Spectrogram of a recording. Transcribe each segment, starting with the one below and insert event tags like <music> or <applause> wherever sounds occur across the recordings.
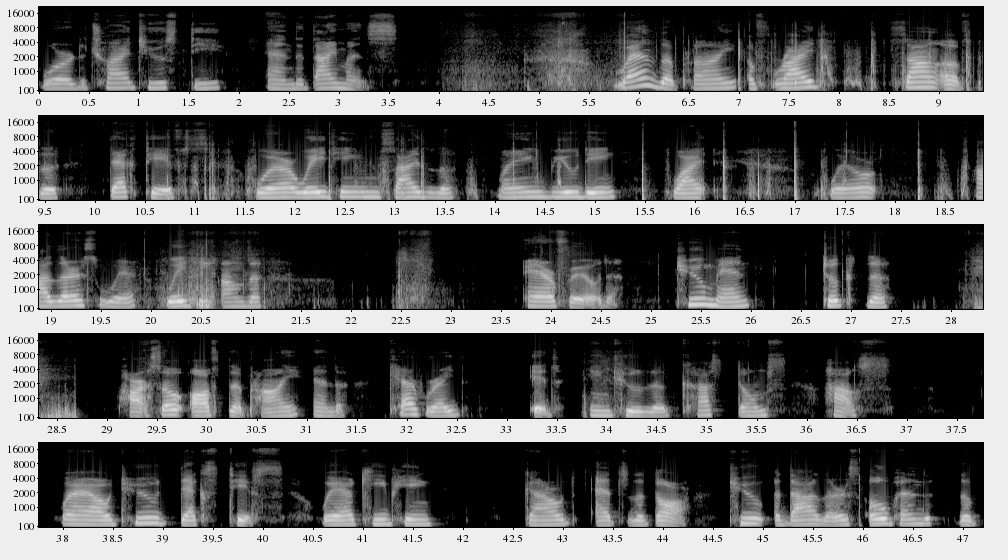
were trying to steal and diamonds. When the plane arrived, some of the detectives were waiting inside the main building while, while Others were waiting on the airfield. Two men took the parcel off the plane and carried it into the customs house, while two detectives were keeping guard at the door. Two others opened the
